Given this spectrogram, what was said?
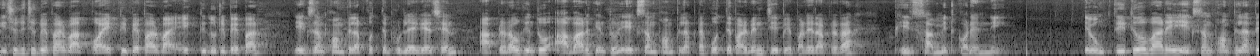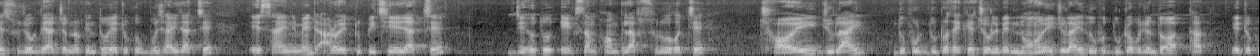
কিছু কিছু পেপার বা কয়েকটি পেপার বা একটি দুটি paper exam form fill up করতে ভুলে গেছেন, আপনারাও কিন্তু আবার কিন্তু এক্সাম ফর্ম ফিল আপটা করতে পারবেন, যে পেপারের আপনারা ফিজ সাবমিট করেননি। এবং তৃতীয়বার এই এক্সাম ফর্ম ফিল আপের সুযোগ দেওয়ার জন্য কিন্তু এটুকু বোঝাই যাচ্ছে অ্যাসাইনমেন্ট আরও একটু পিছিয়ে যাচ্ছে। যেহেতু এক্সাম ফর্ম ফিল আপ শুরু হচ্ছে ছয় জুলাই দুপুর দুটো থেকে চলবে নয় জুলাই, দুপুর দুটো পর্যন্ত। অর্থাৎ এটুকু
